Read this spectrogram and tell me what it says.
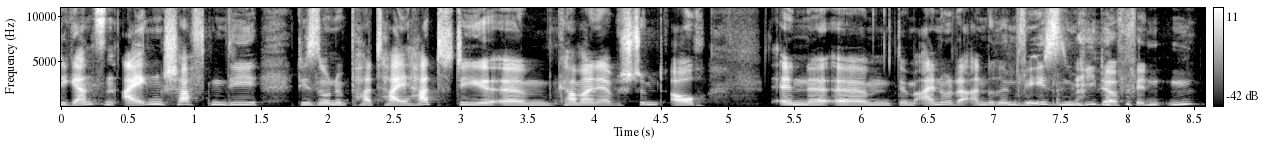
die ganzen Eigenschaften, die, die so eine Partei hat, die ähm, kann man ja bestimmt auch in ähm, dem einen oder anderen Wesen wiederfinden.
